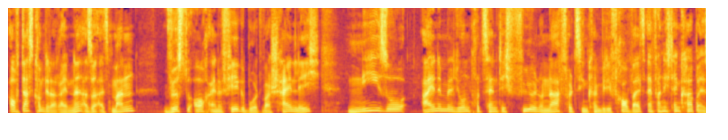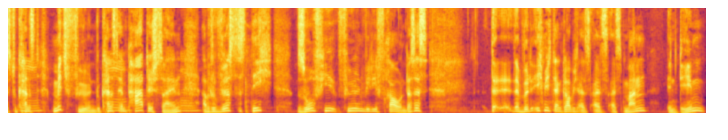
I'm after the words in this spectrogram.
auch das kommt ja da rein. Ne? Also als Mann wirst du auch eine Fehlgeburt wahrscheinlich nie so eine Million prozentig fühlen und nachvollziehen können wie die Frau, weil es einfach nicht dein Körper ist. Du kannst mhm. mitfühlen, du kannst mhm. empathisch sein, mhm. aber du wirst es nicht so viel fühlen wie die Frau. Und das ist, da, da würde ich mich dann, glaube ich, als, als, als Mann in dem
